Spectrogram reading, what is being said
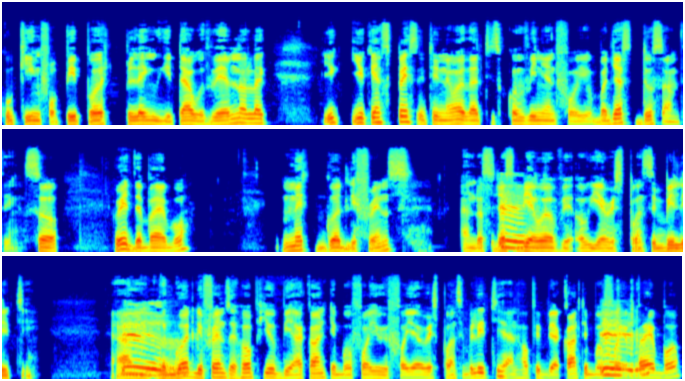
cooking for people, playing guitar with them. No, like you you can space it in a way that is convenient for you, but just do something. So read the Bible, make godly friends, and also just mm. be aware of your, of your responsibility. Um, mm. The godly friends will help you be accountable for you for your responsibility and help you be accountable mm. for your mm. Bible.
